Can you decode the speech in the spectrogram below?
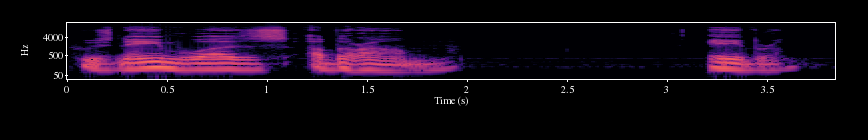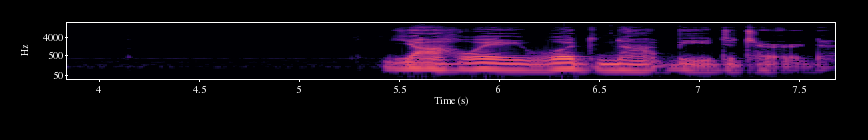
whose name was Abram. Abram. Yahweh would not be deterred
